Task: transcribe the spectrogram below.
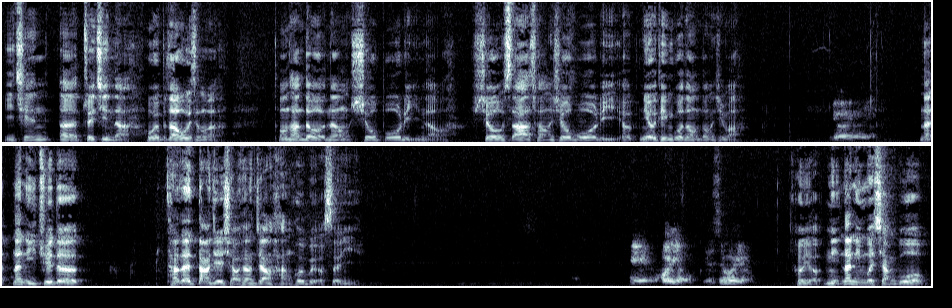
以前呃最近啊，我也不知道为什么，通常都有那种修玻璃，你知道吗？修纱窗、修玻璃，有你有听过这种东西吗？有有有。那那你觉得他在大街小巷这样喊会不会有生意？也会有，也是会有。会有你，那你有没有想过，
